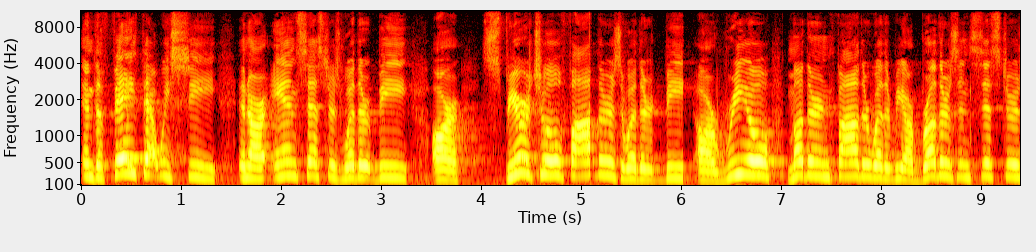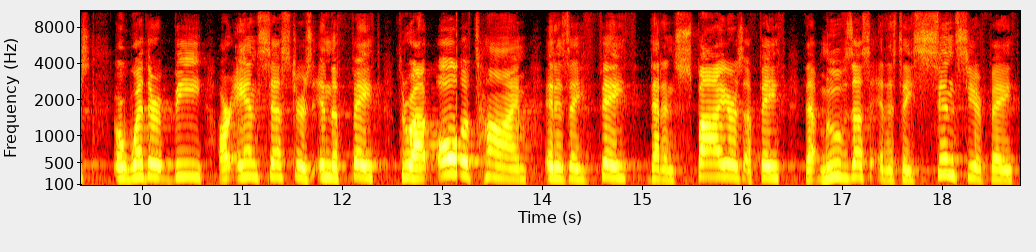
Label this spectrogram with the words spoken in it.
And the faith that we see in our ancestors, whether it be our spiritual fathers, whether it be our real mother and father, whether it be our brothers and sisters, or whether it be our ancestors in the faith throughout all of time, it is a faith that inspires, a faith that moves us. and It is a sincere faith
